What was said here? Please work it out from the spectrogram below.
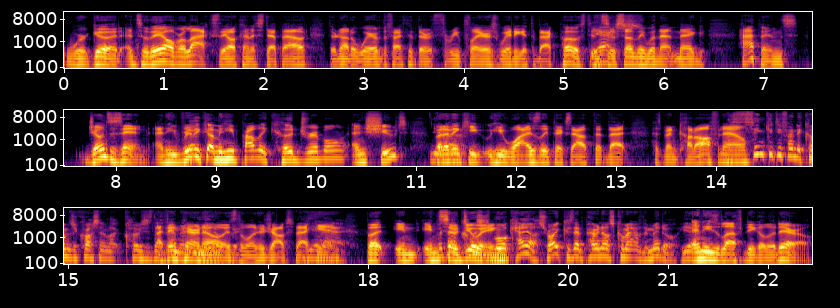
We're good. And so they all relax. They all kind of step out. They're not aware of the fact that there are three players waiting at the back post. And so suddenly when that Meg happens, Jones is in, and he really. Yep. I mean, he probably could dribble and shoot, but I think he he wisely picks out that that has been cut off now. I think a defender comes across and like closes that. I think down a little Perrinelle is bit. the one who drops back in, but in in But so doing, more chaos, right? Because then Perrinelle's come out of the middle. Yeah, and he's left Nico Lodeiro.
